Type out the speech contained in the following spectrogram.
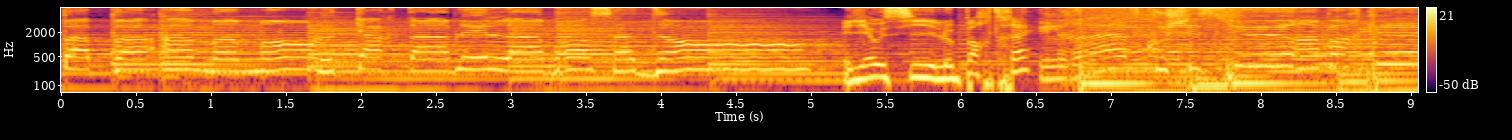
papa à maman Le cartable et la brosse à dents Il y a aussi le portrait. Il rêve couché sur un parquet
